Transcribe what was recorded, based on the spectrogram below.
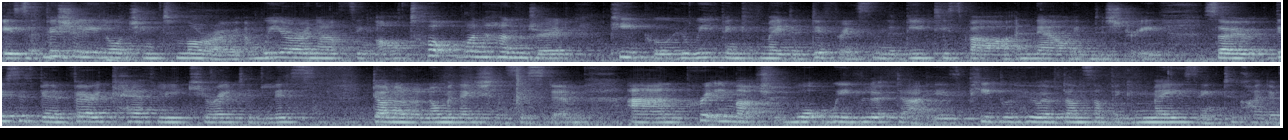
it's officially launching tomorrow, and we are announcing our top 100 people who we think have made a difference in the beauty, spa, and nail industry. So this has been a very carefully curated list done on a nomination system and pretty much what we've looked at is people who have done something amazing to kind of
